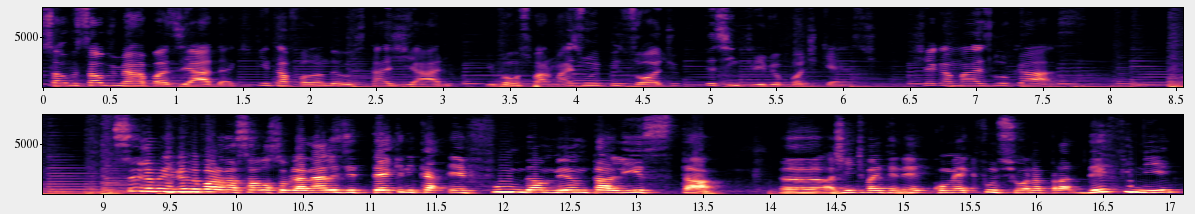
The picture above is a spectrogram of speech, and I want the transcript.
Salve, salve minha rapaziada! Aqui quem tá falando é o Estagiário e vamos para mais um episódio desse incrível podcast. Chega mais, Lucas! Seja bem-vindo para a nossa aula sobre análise técnica e fundamentalista. Uh, a gente vai entender como é que funciona para definir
